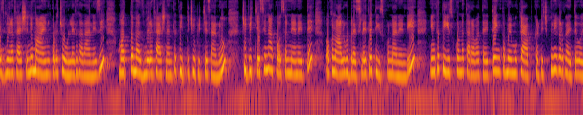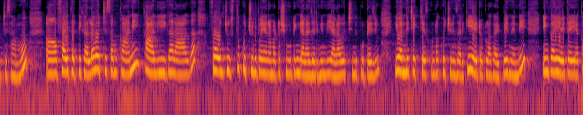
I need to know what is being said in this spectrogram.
అజ్మీరా ఫ్యాషన్ని మా ఆయన కూడా చూడలేదు కదా అనేసి మొత్తం అజ్మీరా ఫ్యాషన్ అంతా తిప్పి చూపించేశాను. చూపించేసి నా కోసం నేనైతే ఒక నాలుగు డ్రెస్సులు అయితే తీసుకున్నానండి. ఇంకా తీసుకున్న తర్వాత అయితే ఇంకా మేము క్యాబ్ కట్టించుకుని ఇక్కడికి అయితే వచ్చేసాము. ఫైవ్ థర్టీ కల్లా వచ్చేసాం కానీ ఖాళీగా లాగా ఫోన్ చూస్తూ కూర్చునిపోయాను అనమాట షూటింగ్ ఎలా జరిగింది ఎలా వచ్చింది ఫుటేజ్ ఇవన్నీ చెక్ చేసుకుంటూ వచ్చేసరికి ఎయిట్ ఓ క్లాక్ అయిపోయిందండి. ఇంకా ఎయిట్ అయ్యాక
